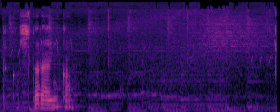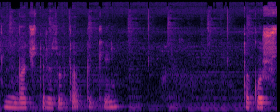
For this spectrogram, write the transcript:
така старенька. Бачите, результат такий. Також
